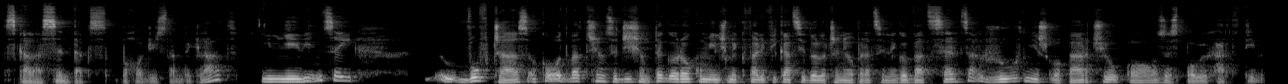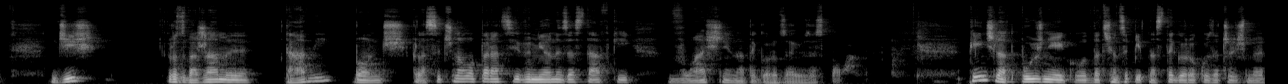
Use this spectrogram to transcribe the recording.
Skala Syntax pochodzi z tamtych lat. I mniej więcej Wówczas, około 2010 roku, mieliśmy kwalifikację do leczenia operacyjnego wad serca, również w oparciu o zespoły Hard Team. Dziś rozważamy TAVI bądź klasyczną operację wymiany zastawki właśnie na tego rodzaju zespołach. Pięć lat później, około 2015 roku, zaczęliśmy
